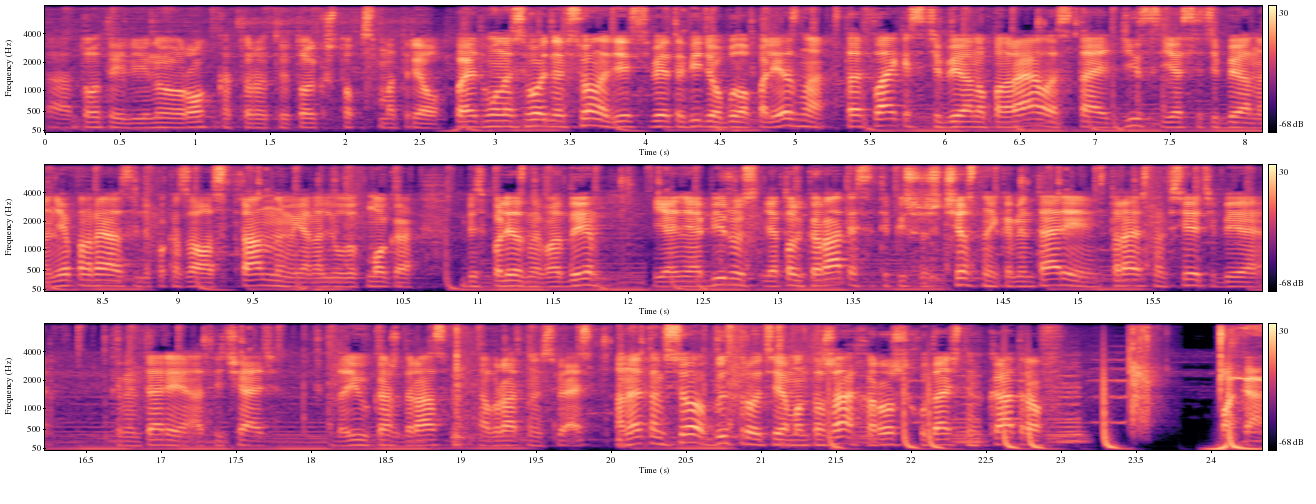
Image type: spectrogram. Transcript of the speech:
э, тот или иной урок, который ты только что посмотрел. Поэтому на сегодня все. Надеюсь, тебе это видео было полезно. Ставь лайк, если тебе оно понравилось. Ставь дис, если тебе оно не понравилось или показалось странным. Я налил тут много бесполезной воды. Я не обижусь. Я только рад, если ты пишешь честные комментарии. Стараюсь на все тебе комментарии отвечать. Даю каждый раз обратную связь. А на этом все. Быстрого тебе монтажа, хороших, удачных кадров. Пока.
